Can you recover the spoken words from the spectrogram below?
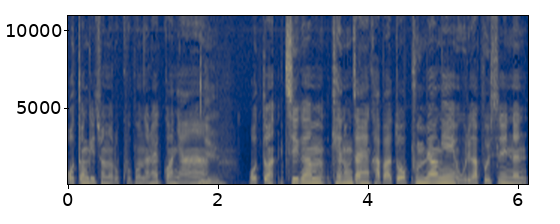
어떤 기준으로 구분을 할 거냐? 예. 어떤 지금 개농장에 가봐도 분명히 우리가 볼 수 있는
